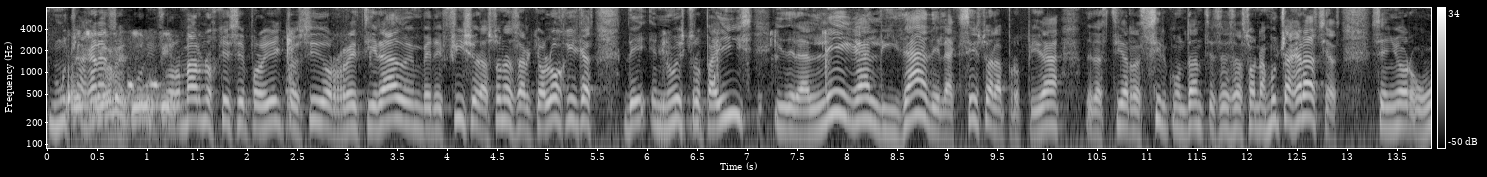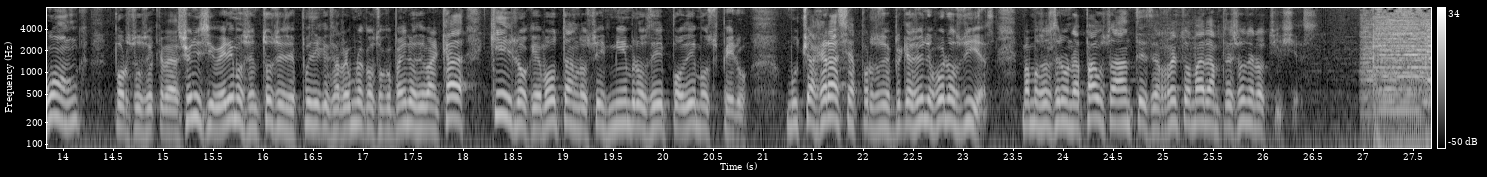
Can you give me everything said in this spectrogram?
muchas gracias por informarnos que ese proyecto ha sido retirado en beneficio de las zonas arqueológicas de nuestro país y de la legalidad del acceso a la propiedad de las tierras circundantes a esas zonas. Muchas gracias, señor Wong, por sus declaraciones y veremos entonces, después de que se reúna con sus compañeros de bancada, qué es lo que votan los seis miembros de Podemos Perú. Muchas gracias por sus explicaciones. Buenos días. Vamos a hacer una pausa antes de retomar ampliación de noticias.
